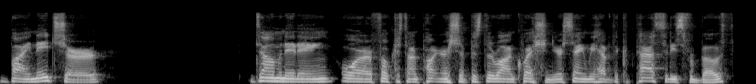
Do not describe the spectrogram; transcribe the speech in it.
by nature dominating or focused on partnership is the wrong question. You're saying we have the capacities for both,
